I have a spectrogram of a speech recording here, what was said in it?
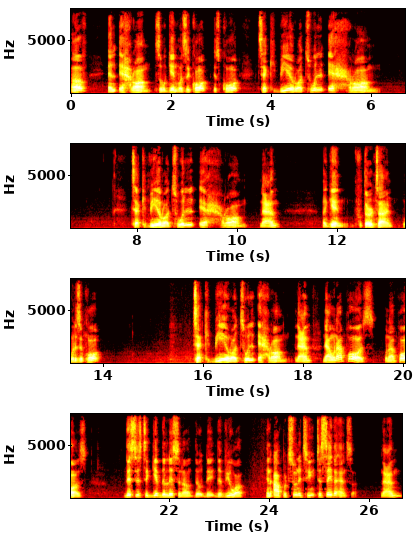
of al-ihram. So again, what's it called? It's called takbiratul ihram. Takbiratul ihram. Naam. Again, for third time, what is it called? Takbiratul ihram. Naam. Now when I pause, when I pause, this is to give the listener, the, the, the viewer, an opportunity to say the answer. And,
